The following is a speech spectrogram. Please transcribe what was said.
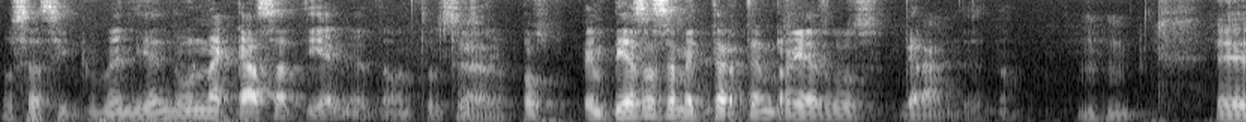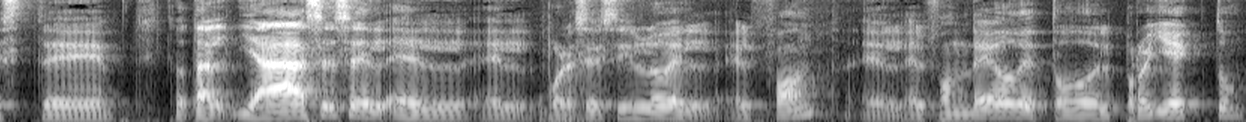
O sea, si vendiendo una casa tienes, ¿no? Entonces, Claro. pues empiezas a meterte en riesgos grandes, ¿no? Este, total, ya haces el, el, el, por así decirlo, el, el fond, el, el fondeo de todo el proyecto.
